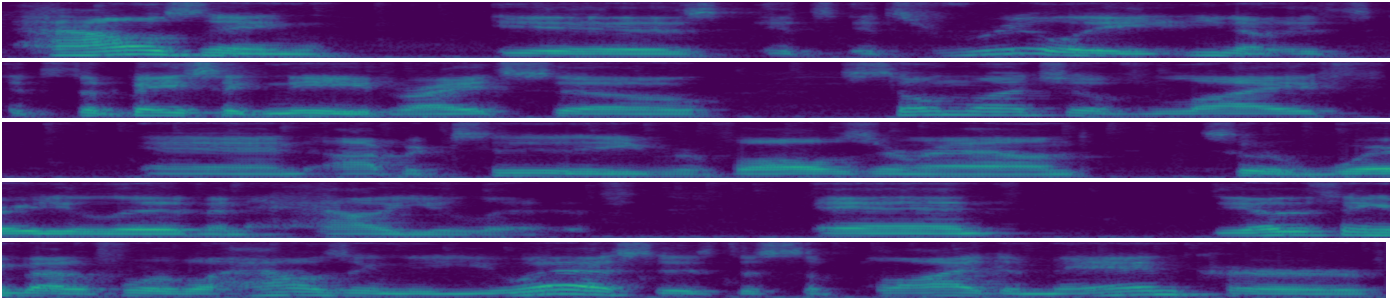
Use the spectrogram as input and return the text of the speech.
Housing is it's it's really you know it's it's the basic need, right? So so much of life and opportunity revolves around sort of where you live and how you live. And the other thing about affordable housing in the US is the supply demand curve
